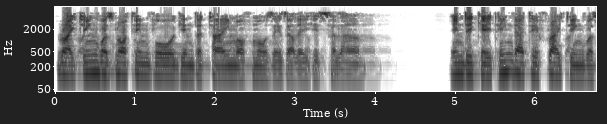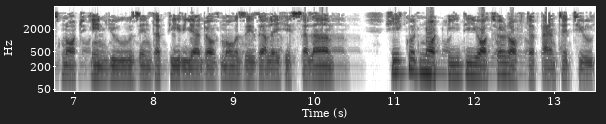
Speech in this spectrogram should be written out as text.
Writing was not in vogue in the time of Moses alayhi salam, indicating that if writing was not in use in the period of Moses alayhi salam, he could not be the author of the Pentateuch.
